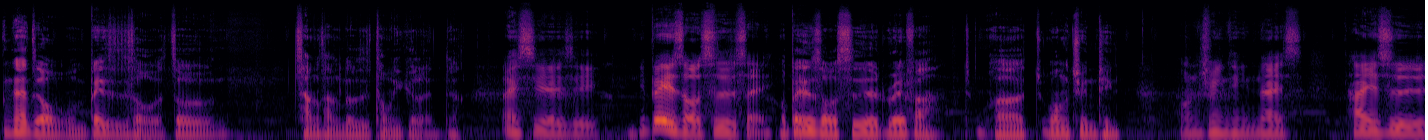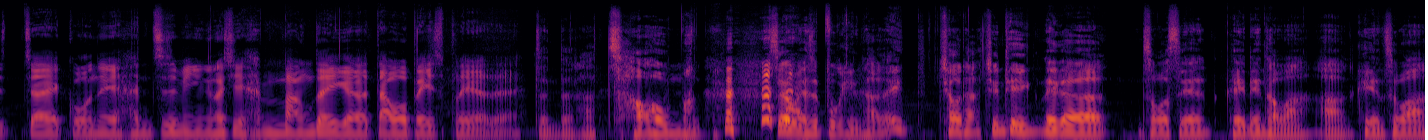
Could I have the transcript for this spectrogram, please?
你看，这种我们贝斯手都常常都是同一个人这样。I see I see。你贝斯手是谁？我贝斯手是 Rafa，呃，汪君婷，王君婷，nice。他也是在国内很知名而且很忙的一个 double bass player 对。真的他超忙，所以我每次 booking 他，哎、敲他，君婷那个什么时间可以练头吗？啊，可以演出吗？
